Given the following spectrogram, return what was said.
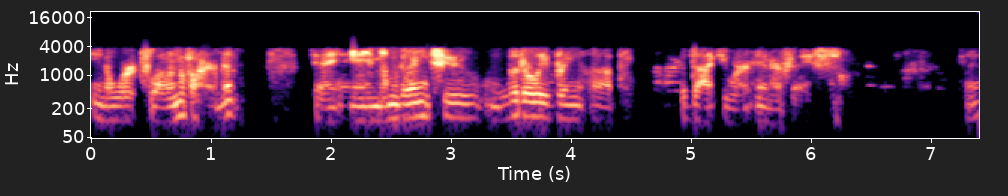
in a workflow environment. Okay, and I'm going to literally bring up the DocuWare interface. Okay,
